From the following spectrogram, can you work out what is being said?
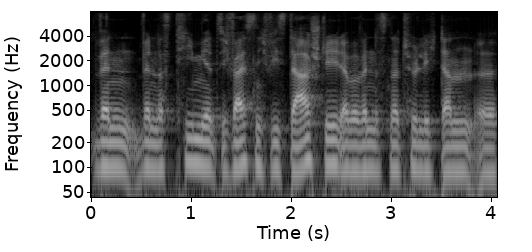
wenn, wenn das Team jetzt, ich weiß nicht, wie es da steht, aber wenn es natürlich dann äh,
